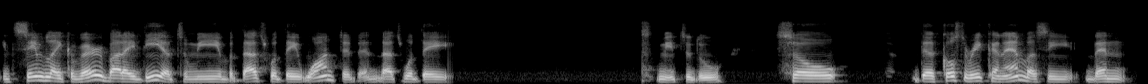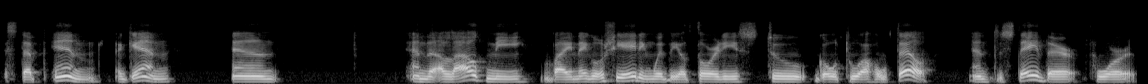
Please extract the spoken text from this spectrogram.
it seemed like a very bad idea to me, but that's what they wanted and that's what they asked me to do. So the Costa Rican embassy then stepped in again and and allowed me by negotiating with the authorities to go to a hotel and to stay there for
